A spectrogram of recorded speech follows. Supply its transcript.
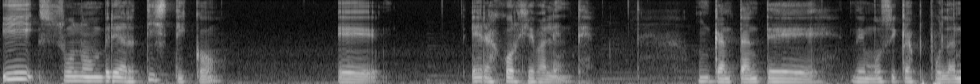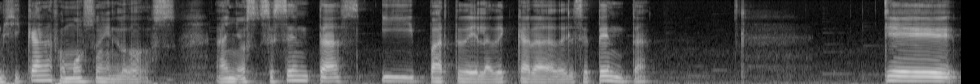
y su nombre artístico eh, era Jorge Valente, un cantante de música popular mexicana, famoso en los años 60 y parte de la década del 70, que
